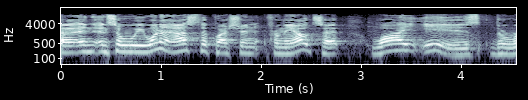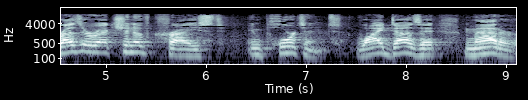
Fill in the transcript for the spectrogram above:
Uh, and, and so we want to ask the question from the outset why is the resurrection of Christ important? Why does it matter?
